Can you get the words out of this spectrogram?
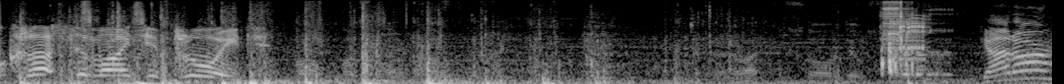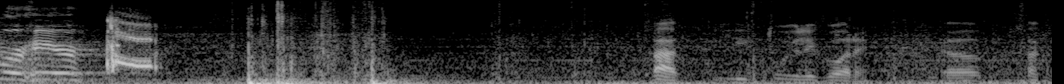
Hostile cluster mine deployed. Verovatno su ovdje u sobi. Got armor here. Pa, ili tu ili gore. Evo, uh, svaki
